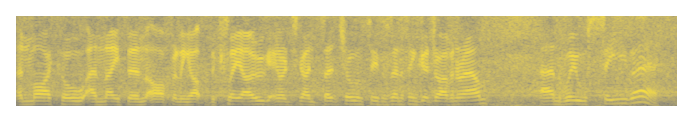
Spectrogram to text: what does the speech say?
and Michael and Nathan are filling up the Clio, getting ready to go into Central and see if there's anything good driving around. And we will see you there.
